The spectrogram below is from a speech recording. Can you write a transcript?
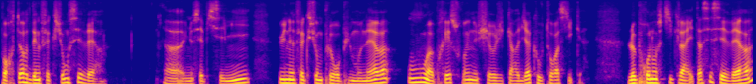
porteurs d'infections sévères. Heu, une septicémie, une infection pleuropulmonaire ou après souvent une chirurgie cardiaque ou thoracique. Le pronostic là est assez sévère.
